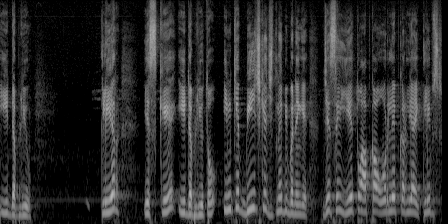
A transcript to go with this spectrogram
ई डब्ल्यू क्लियर इसके ई डब्ल्यू तो इनके बीच के जितने भी बनेंगे, जैसे ये तो आपका ओवरलेप कर लिया इक्लिप्स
